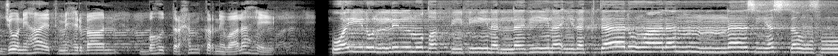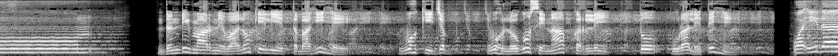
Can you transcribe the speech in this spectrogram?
جو نہایت مہربان بہت رحم کرنے والا ہے۔ ويل للمطففين الذين إذا اكتالوا على الناس يستوفون ڈنڈی مارنے والوں کے لیے تباہی ہے۔ وہ کی جب وہ لوگوں سے ناپ کر لیں تو پورا لیتے ہیں۔ وَإِذَا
